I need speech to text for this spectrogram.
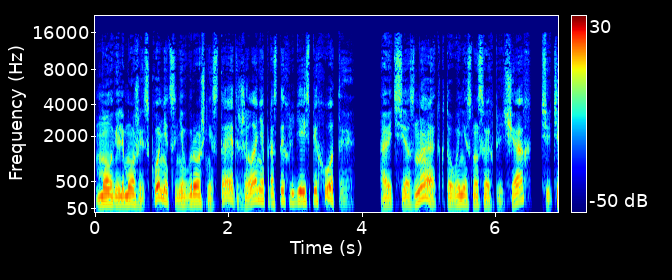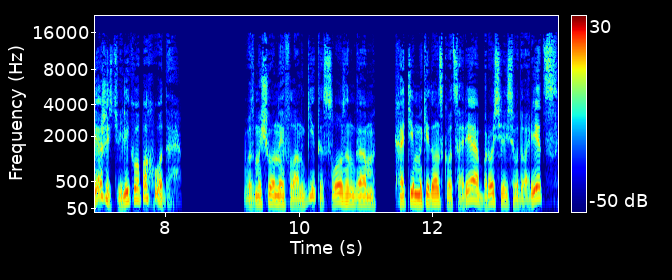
Мол, вельможи из конницы ни в грош не ставят желания простых людей из пехоты, а ведь все знают, кто вынес на своих плечах всю тяжесть великого похода. Возмущенные фалангиты с лозунгом «Хотим македонского царя» бросились во дворец,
